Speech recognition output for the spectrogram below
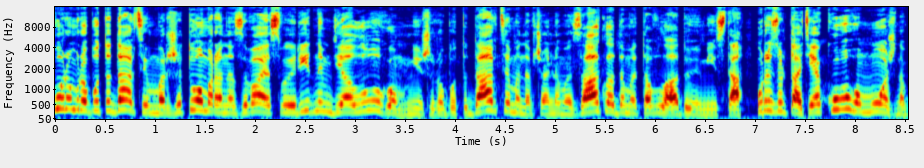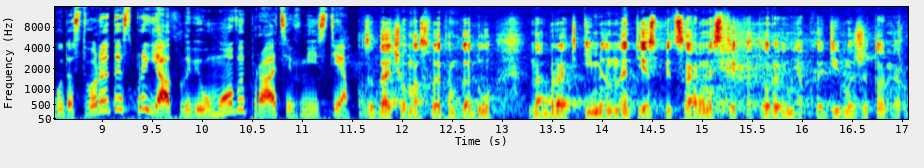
Форум роботодавців мер Житомира називає своєрідним діалогом між роботодавцями, навчальними закладами та владою міста, у результаті якого можна буде створити сприятливі умови праці в місті. Задача у нас в этом году набрать именно те специальности, которые необходимы Житомиру.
